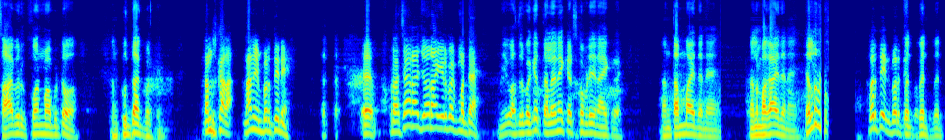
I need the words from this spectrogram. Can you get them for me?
ಸಾವಿರಕ್ಕೆ ಫೋನ್ ಮಾಡ್ಬಿಟ್ಟು ನಾನು ಖುದ್ದಾಗಿ ಬರ್ತೀನಿ. ನಮಸ್ಕಾರ. ನಾನು ಇನ್ ಬರ್ತೀನಿ. ಏ, ಪ್ರಚಾರ ಜೋರಾಗಿರ್ಬೇಕು ಮತ್ತೆ. ನೀವು ಅದ್ರ ಬಗ್ಗೆ ತಲೆನೇ ಕೆಡ್ಸ್ಕೊಬಿಡಿ ನಾಯಕರೇ. ನನ್ನ ತಮ್ಮ ಇದ್ದಾನೆ ನನ್ನ ಮಗ ಇದ್ದಾನೆ. ಎಲ್ಲರೂ ಬರ್ತೀನಿ ಬರ್ತೀನಿ. ಬನ್ನಿ ಬನ್ನಿ.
